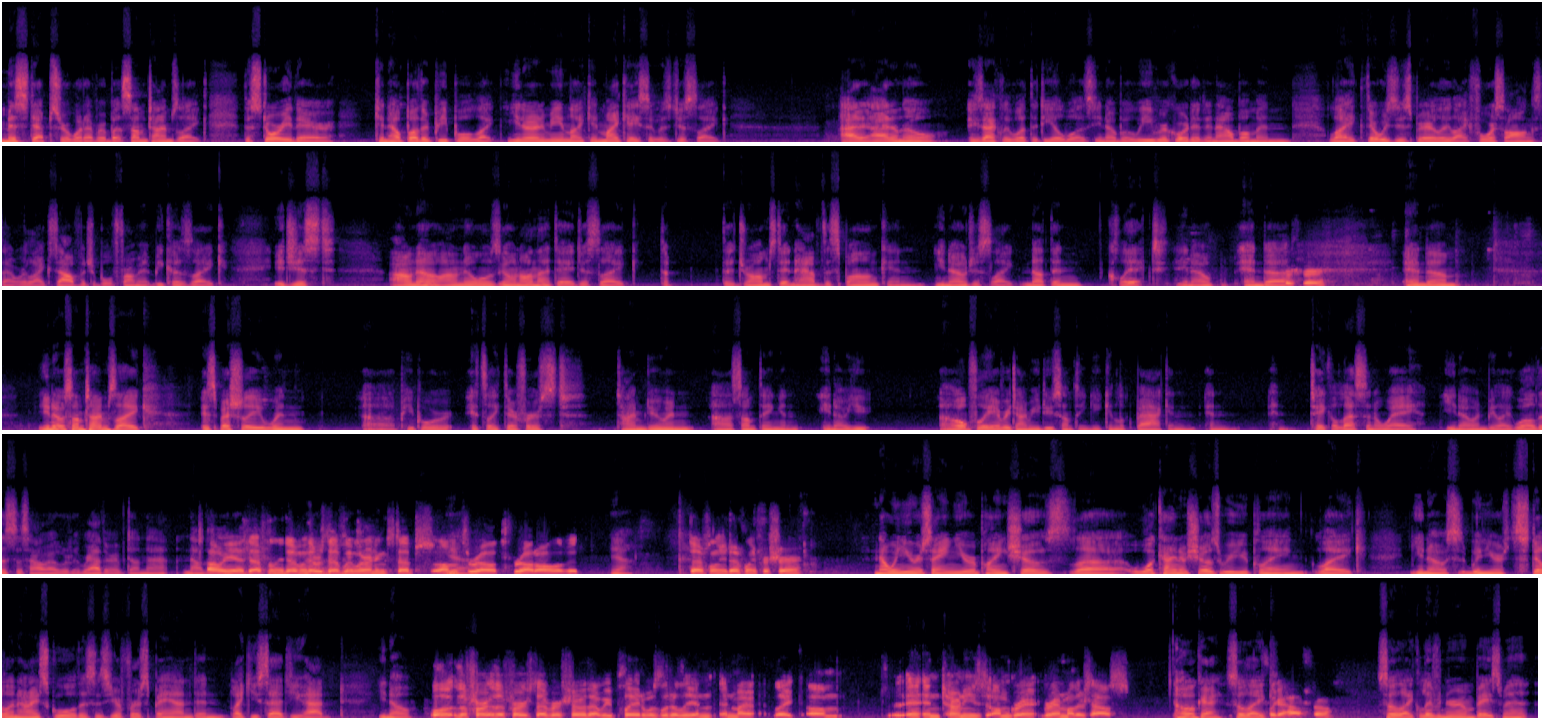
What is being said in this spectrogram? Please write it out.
missteps or whatever, but sometimes like the story there can help other people. Like you know what I mean? Like in my case, it was just like I I don't know exactly what the deal was, you know, but we recorded an album and like there was just barely like four songs that were like salvageable from it because like it just I don't know. I don't know what was going on that day. Just like the the drums didn't have the spunk and you know, just like nothing clicked, you know? And uh sure. and um you know sometimes like especially when uh people are it's like their first time doing uh something and you know you hopefully every time you do something you can look back and and and take a lesson away you know and be like well this is how i would rather have done that now that Oh yeah, definitely, definitely. There was definitely learning steps um Yeah. throughout throughout all of it. yeah Definitely, definitely for sure. now when you were saying you were playing shows uh what kind of shows were you playing like you know when you're still in high school this is your first band and like you said you had you know Well, the first the first ever show that we played was literally in, in my like um in, in Tony's um grand, grandmother's house, oh okay so like It's like a house show. so like living room basement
